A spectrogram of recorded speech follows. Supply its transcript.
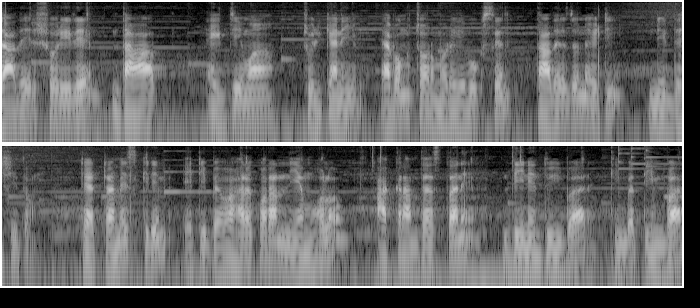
যাদের শরীরে দাঁত, একজিমা, চুলকানি এবং চর্মরোগে ভুগছেন তাদের জন্য এটি নির্দেশিত। টেট্রামিস ক্রিম এটি ব্যবহার করার নিয়ম হলো আক্রান্ত স্থানে দিনে দুইবার কিংবা তিনবার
